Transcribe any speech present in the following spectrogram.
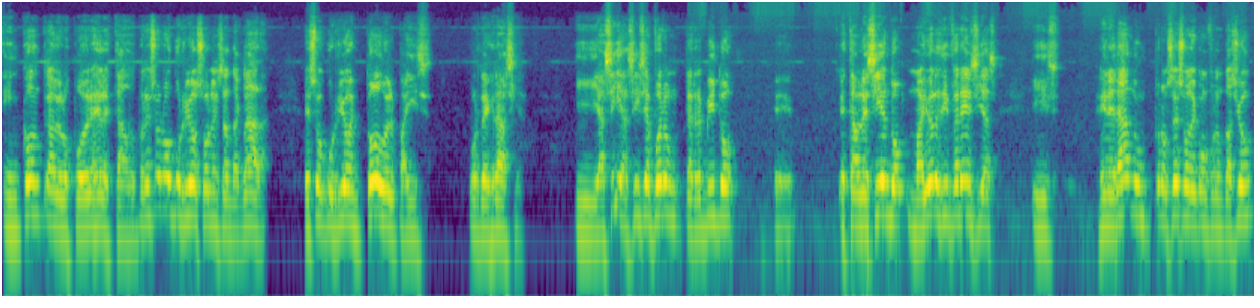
en contra de los poderes del Estado. Pero eso no ocurrió solo en Santa Clara, eso ocurrió en todo el país, por desgracia. Y así, así se fueron, te repito, eh, estableciendo mayores diferencias y generando un proceso de confrontación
